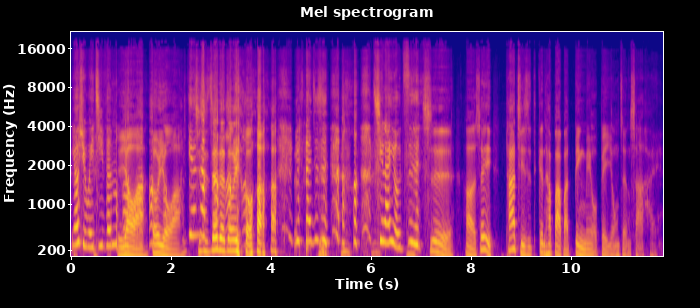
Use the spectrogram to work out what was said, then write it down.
也 要学微积分吗？也要啊，都有啊。天哪，其实真的都有啊。原来就是其来有自。是啊，所以他其实跟他爸爸并没有被雍正杀害。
